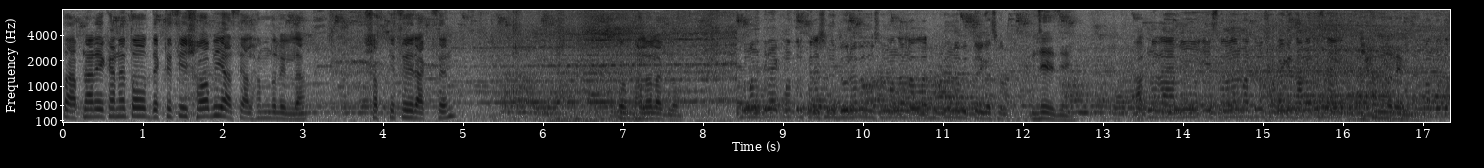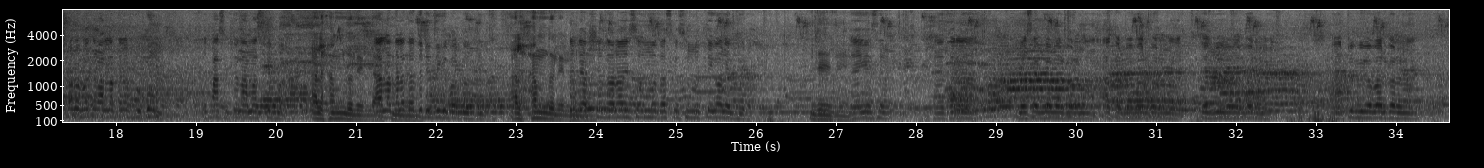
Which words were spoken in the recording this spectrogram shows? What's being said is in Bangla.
তো আপনার এখানে তো দেখতেছি সবই আছে আলহামদুলিল্লাহ। সব কিছুই রাখছেন। খুব ভালো লাগল। মুসলমানদের একমাত্র ফেরেশানি দূর হবে মুসলমান যখন আল্লাহর হুকুম নবীর তরিকা চলবে। জি জি। আপনারা আমি এই চ্যানেলের মাধ্যমে সবাইকে জানাতে চাই আলহামদুলিল্লাহ। মুসলমানদের সর্বপ্রথম আল্লাহ হুকুম আলহামদুলিল্লাহ। ব্যবসা ধরা হয়েছে আজকে সুন্নত থেকে অনেক দূর। জি জি। তারা মেসাক ব্যবহার করে না আতর ব্যবহার করে না তসবি ব্যবহার করে না টুপি ব্যবহার করে না।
